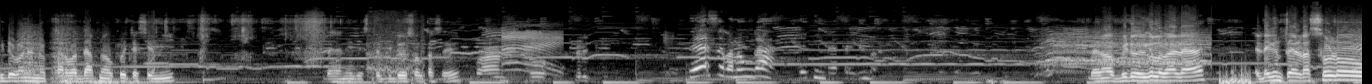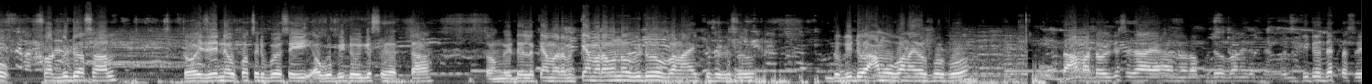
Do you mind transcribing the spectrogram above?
ভিডিও বানাই নোক তার বাদে আপনাকে কইতেছি আমি। দেখেন এই ভিডিও চলতেছে। দেখেন ভিডিও হয়ে। গেল গাড়ি এটা কিন্তু একটা ছোট শর্ট ভিডিও আসাল। তো ওই যে নৌকা চড়ি বসে এই অগো ভিডিও হয়ে গেছে একটা। তো এটা হলো ক্যামেরা ক্যামেরাম্যানও ভিডিও বানায় কিছু কিছু। কিন্তু ভিডিও আমও বানায় অল্প অল্প। তা আমারটা হয়ে গেছে এখন ওরা ভিডিও বানাইতেছে ভিডিও দেখতেছে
